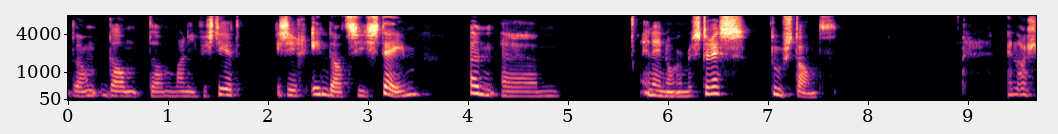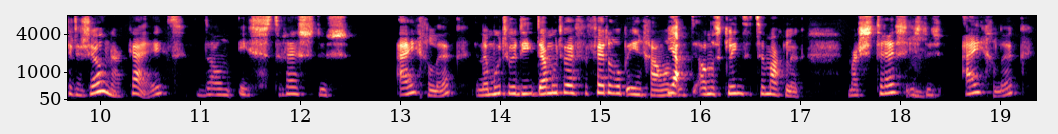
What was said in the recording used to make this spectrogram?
dan, dan, dan manifesteert zich in dat systeem een, ehm, een enorme stresstoestand. En als je er zo naar kijkt, dan is stress dus eigenlijk, en dan moeten we die, daar moeten we even verder op ingaan, want Ja. het- anders klinkt het te makkelijk. Maar stress is dus eigenlijk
